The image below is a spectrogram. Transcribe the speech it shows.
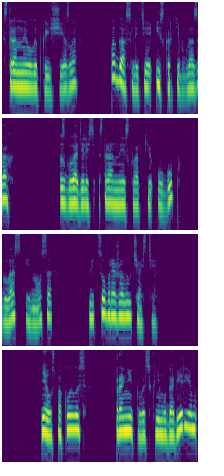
Странная улыбка исчезла, погасли те искорки в глазах, сгладились странные складки у губ, глаз и носа, лицо выражало участие. Я успокоилась, прониклась к нему доверием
